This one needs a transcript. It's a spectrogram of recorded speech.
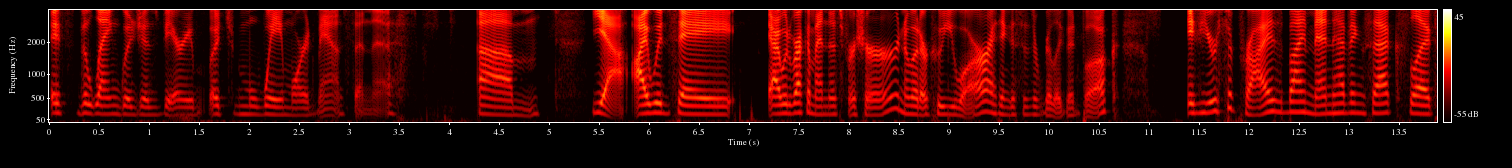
It's the language is very much m- way more advanced than this. Um, yeah, I would say I would recommend this for sure, no matter who you are. I think this is a really good book. If you're surprised by men having sex, like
